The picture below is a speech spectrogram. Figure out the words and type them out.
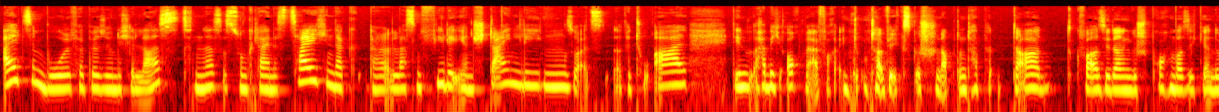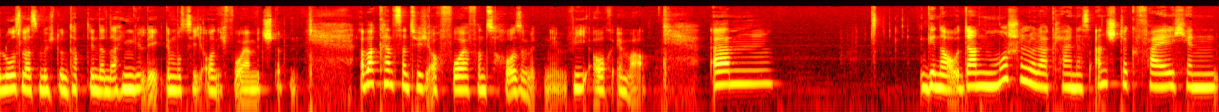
als Symbol für persönliche Last. Ne? Das ist so ein kleines Zeichen, da, da, lassen viele ihren Stein liegen, so als Ritual. Den habe ich auch mir einfach in, unterwegs geschnappt und habe da quasi dann gesprochen, was ich gerne loslassen möchte und habe den dann da hingelegt. Den musste ich auch nicht vorher mitschleppen. Aber kannst natürlich auch vorher von zu Hause mitnehmen, wie auch immer. Ähm, Genau, dann Muschel oder kleines Ansteckpfeilchen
